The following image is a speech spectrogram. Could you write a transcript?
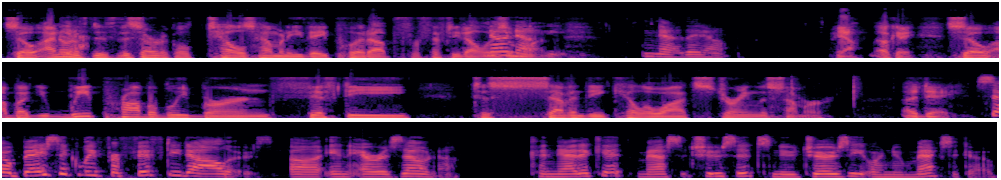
So I don't know if this, this article tells how many they put up for $50 no, a no, month. no, they don't. Yeah. Okay. So, uh, but we probably burn 50 to 70 kilowatts during the summer a day. So basically, for fifty dollars uh, in Arizona, Connecticut, Massachusetts, New Jersey, or New Mexico,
